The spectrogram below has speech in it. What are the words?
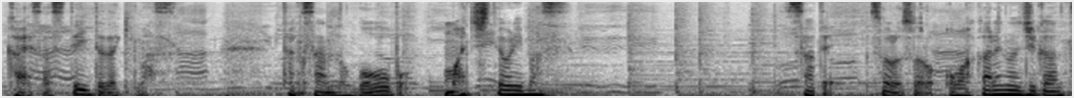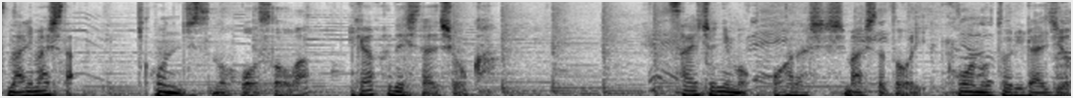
返させていただきます。たくさんのご応募お待ちしております。さてそろそろお別れの時間となりました。本日の放送はいかがでしたでしょうか？最初にもお話ししました通り「コウノトリラジオ」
